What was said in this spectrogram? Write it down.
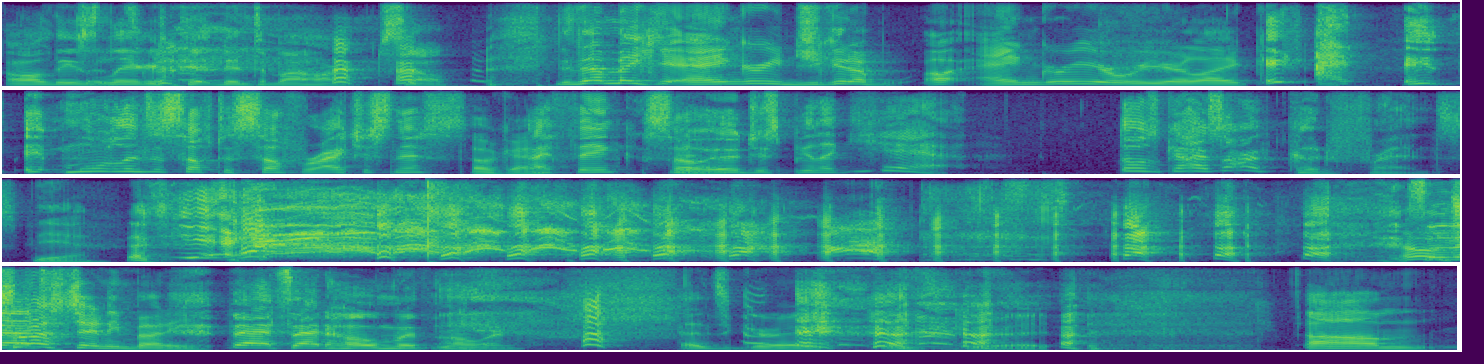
all these lyrics getting into my heart. So Did that make you angry? Did you get up uh, angry, or were you like, it, I, it it more lends itself to self righteousness. Okay. I think so. Yeah. It would just be like, yeah, those guys aren't good friends. yeah? Yeah, I don't that's- trust anybody. that's at home with Owen. That's great. That's great. Um,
